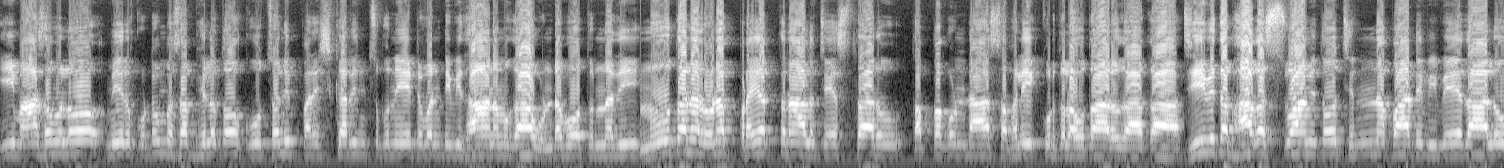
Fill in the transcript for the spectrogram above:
ఈ మాసములో మీరు కుటుంబ సభ్యులతో కూర్చొని పరిష్కరించుకునేటువంటి విధానముగా ఉండబోతున్నది నూతన రుణ ప్రయత్నాలు చేస్తారు. తప్పకుండా సఫలీకృతులవుతారు గాక. జీవిత భాగస్వామితో చిన్నపాటి విభేదాలు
